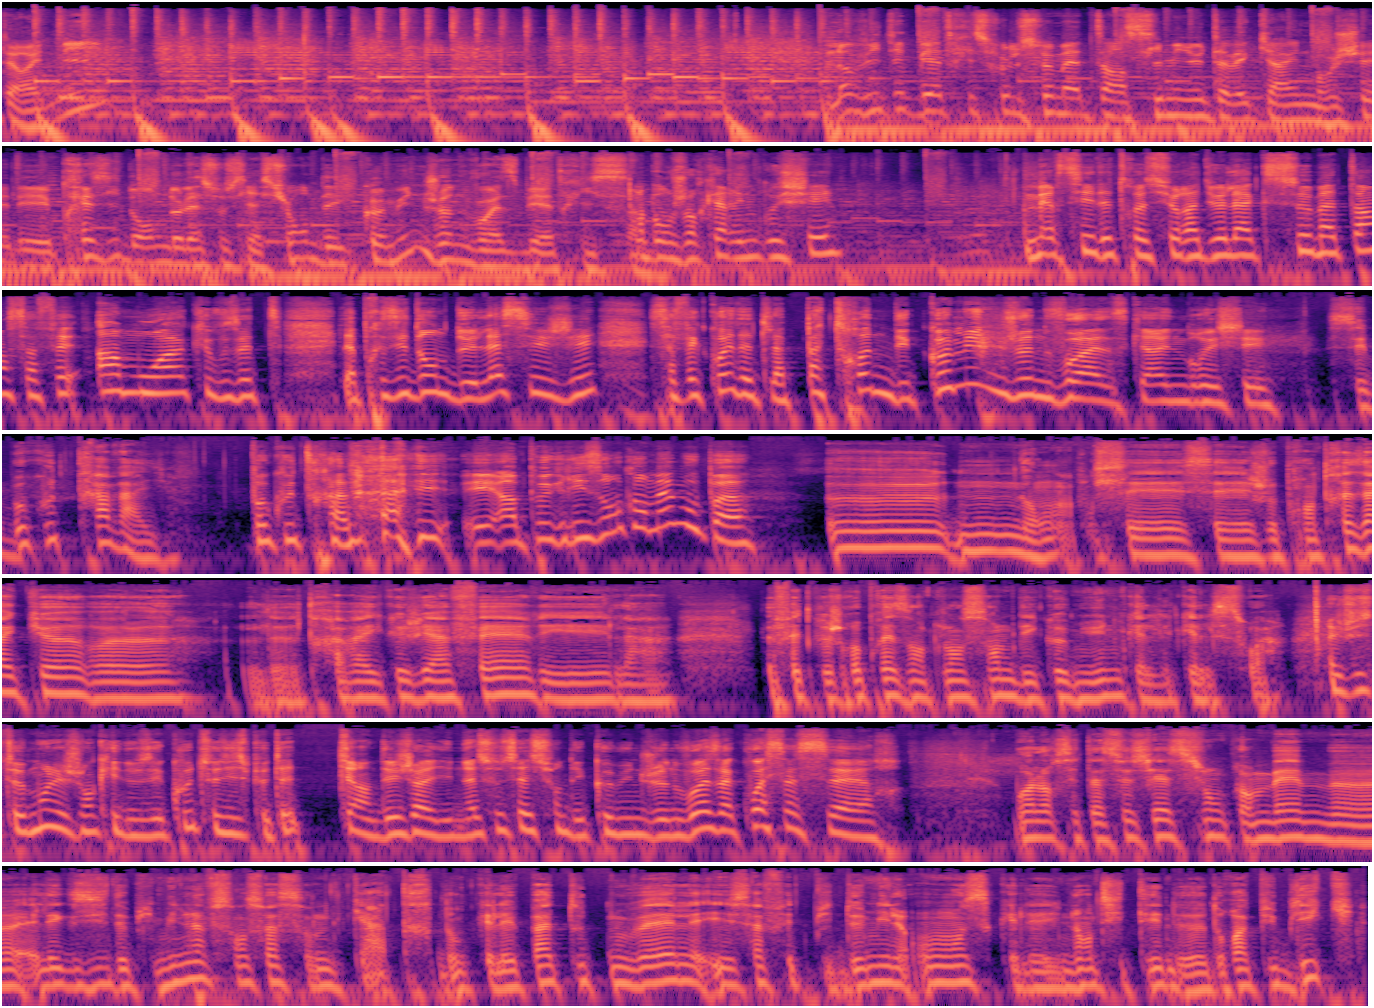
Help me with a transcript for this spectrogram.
8h30. L'invité de Béatrice Rulle ce matin, 6 minutes avec Karine Bruchet, elle est présidente de l'association des communes genevoises. Béatrice. Bonjour Karine Bruchet. Merci d'être sur Radio Lac ce matin. Ça fait un mois que vous êtes la présidente de l'ACG. Ça fait quoi d'être la patronne des communes genevoises, Karine Bruchet? C'est beaucoup de travail. Beaucoup de travail et un peu grison quand même ou pas? Euh, Non, c'est, c'est, je prends très à cœur euh, le travail que j'ai à faire et la, le fait que je représente l'ensemble des communes, quelles qu'elles soient. Et justement, les gens qui nous écoutent se disent peut-être, tiens, déjà, il y a une association des communes genevoises, à quoi ça sert? Bon, alors cette association, quand même, euh, elle existe depuis 1964, donc elle n'est pas toute nouvelle, et ça fait depuis 2011 qu'elle est une entité de droit public.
